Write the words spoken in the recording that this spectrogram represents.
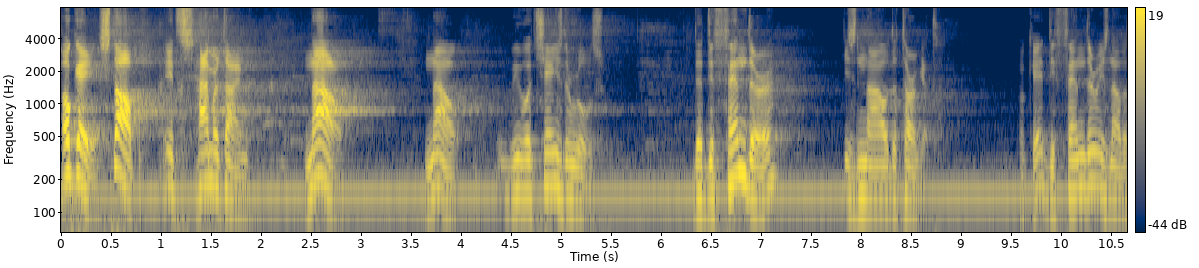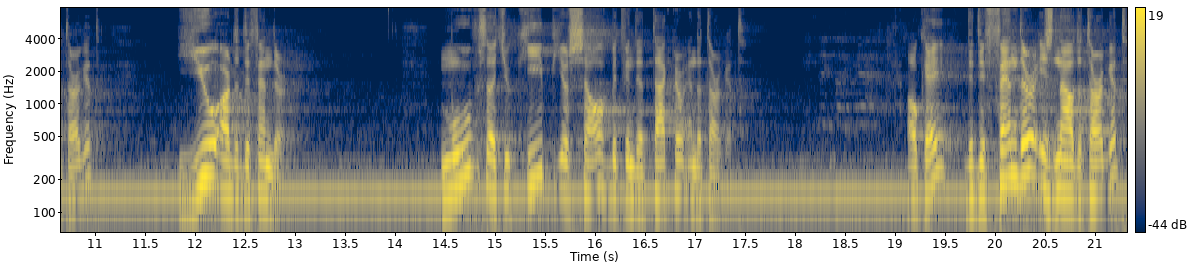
Okay, stop. It's hammer time. Now, now, we will change the rules. The defender is now the target. Okay, defender is now the target. You are the defender. Move so that you keep yourself between the attacker and the target. Okay, the defender is now the target.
